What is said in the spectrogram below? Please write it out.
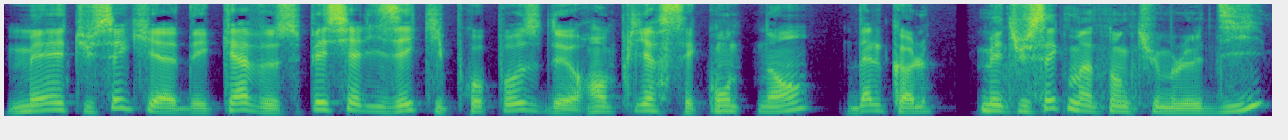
Mais tu sais qu'il y a des caves spécialisées qui proposent de remplir ces contenants d'alcool. Mais tu sais que maintenant que tu me le dis,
